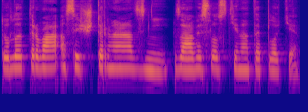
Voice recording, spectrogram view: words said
Tohle trvá asi 14 dní, v závislosti na teplotě.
